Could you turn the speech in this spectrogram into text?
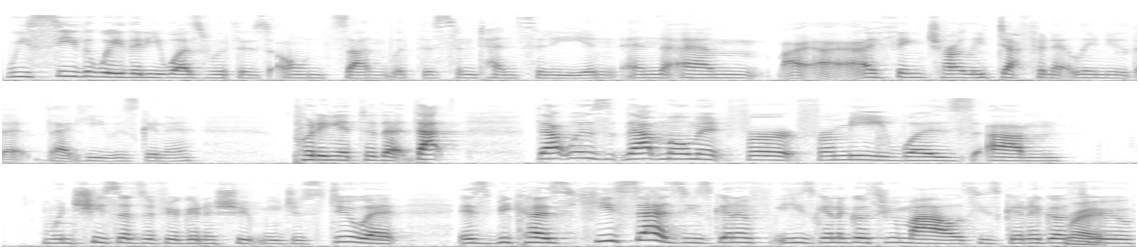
We see the way that he was with his own son, with this intensity, and and um, I, I think Charlie definitely knew that that he was gonna putting it to that. That that was that moment for for me was. Um, when she says if you're going to shoot me just do it is because he says he's going to he's going to go through miles he's going to go Right. through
